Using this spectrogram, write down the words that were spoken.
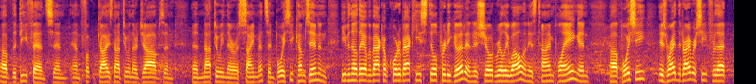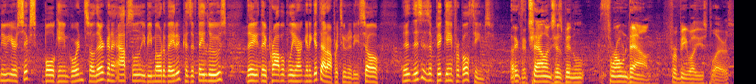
of the defense and, and guys not doing their jobs and, and not doing their assignments. And Boise comes in, and even though they have a backup quarterback, he's still pretty good and has showed really well in his time playing. And uh, Boise is right in the driver's seat for that New Year's Six bowl game, Gordon. So they're going to absolutely be motivated because if they lose, they, they probably aren't going to get that opportunity. So th- this is a big game for both teams. I think the challenge has been thrown down for BYU's players.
